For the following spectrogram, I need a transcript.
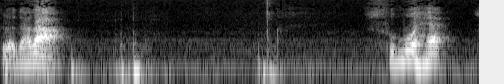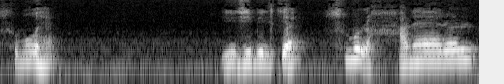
그러다가 스무 해, 스무 해, 21째, 스물한 해를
